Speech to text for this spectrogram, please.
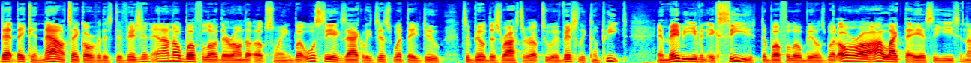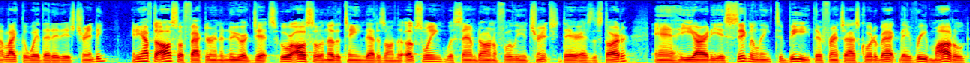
that they can now take over this division. And I know Buffalo, they're on the upswing, but we'll see exactly just what they do to build this roster up to eventually compete and maybe even exceed the Buffalo Bills. But overall, I like the AFC East and I like the way that it is trending. And you have to also factor in the New York Jets, who are also another team that is on the upswing with Sam Darnold fully entrenched there as the starter. And he already is signaling to be their franchise quarterback. They've remodeled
